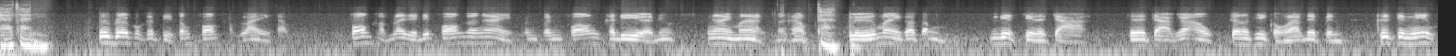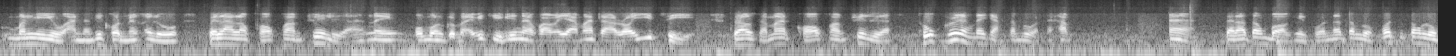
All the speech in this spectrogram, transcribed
คะอาจารย์ซึ่งโดยปกติต้องฟ้องขับไล่ครับ ฟ้องขับไล่เดี๋ยวนี้ฟ้องก็ง่าย มันเป็นฟ้องคดีแบบนี้ง่ายมากนะครับค่ะหรือไม่ก็ต้องเรียกเจรจา เจรจาก็เอาเจ้าหน้าที่ของรัฐเนี่ยเป็น คือจริงนี้มันมีอยู่อันหนึงที่คนไม่ค่อยรู้ เวลาเราขอความช่วยเหลือในประมวลกฎหมายวิธีพิจารณาความอาญามาตรา 124 เราสามารถขอความช่วยเหลือทุกเรื่องได้จากตำรวจนะครับ อ่า แต่เราต้องบอกเหตุผลนะตำรวจก็จะต้องลง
